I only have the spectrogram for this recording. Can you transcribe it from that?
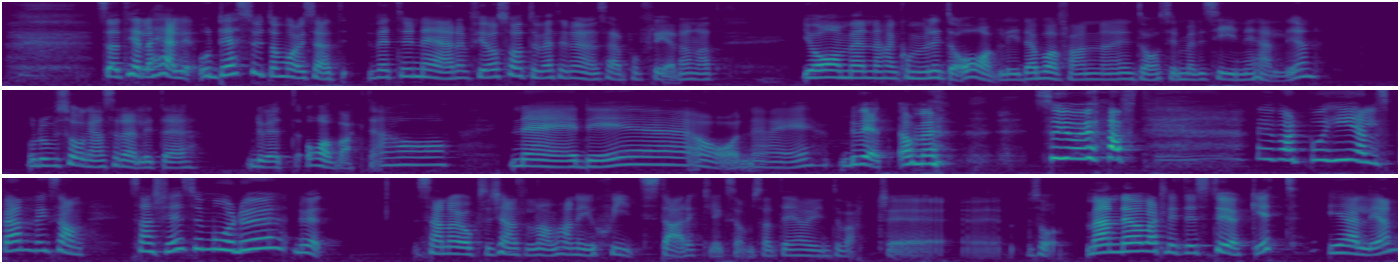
så att hela helgen, och dessutom var det så att veterinären, för jag sa till veterinären så här på fredagen att ja men han kommer väl inte avlida bara för att han inte har sin medicin i helgen. Och då såg han sådär lite, du vet, avvaktande. Ja, nej det, ja nej. Du vet, ja men. Så jag har ju haft, jag har varit på helspänn liksom. Sanchez, hur mår du? Du vet. Sen har jag också känslan av, han är ju skitstark liksom, så att det har ju inte varit eh, så. Men det har varit lite stökigt i helgen.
